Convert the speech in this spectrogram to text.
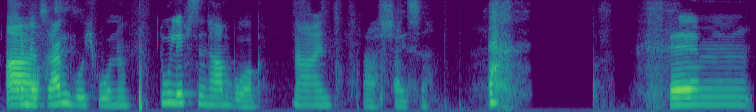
Ich kann dir Ah, auch sagen, wo ich wohne. du lebst in Hamburg. Nein. Ach, scheiße. ähm,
